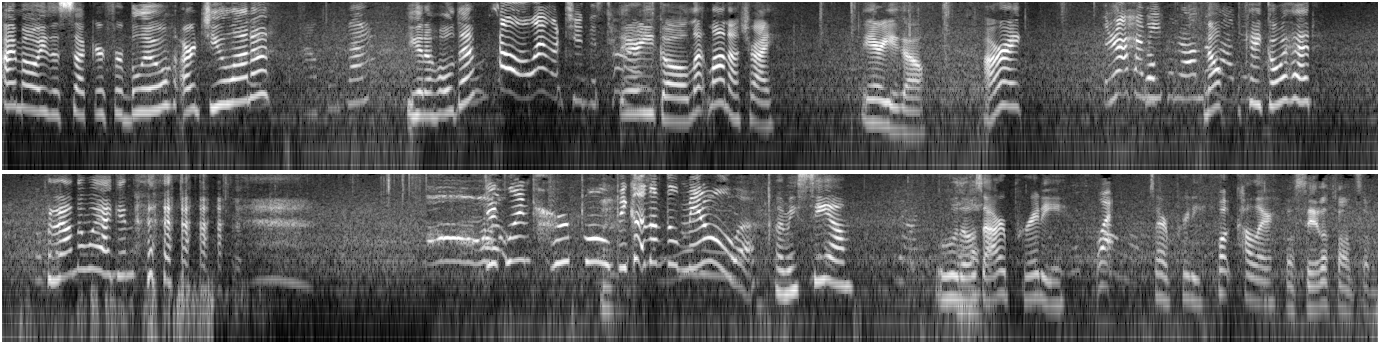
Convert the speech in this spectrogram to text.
I'm always a sucker for blue. Aren't you, Lana? Apple them. You gonna hold them? Oh, I want to this time. There you go. Let Lana try. There you go. All right. They're not heavy. Nope. Okay, go ahead. Put it on the wagon. They're going purple because of the middle. Let me see them. Ooh, those uh-huh. are pretty. What? Those are pretty. What color? Well, Selah found something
